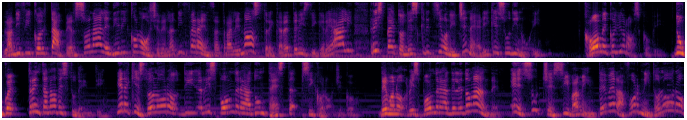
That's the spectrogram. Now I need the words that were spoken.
la difficoltà personale di riconoscere la differenza tra le nostre caratteristiche reali rispetto a descrizioni generiche su di noi. come con gli oroscopi. Dunque, 39 studenti. Viene chiesto loro di rispondere ad un test psicologico. Devono rispondere a delle domande e successivamente verrà fornito loro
